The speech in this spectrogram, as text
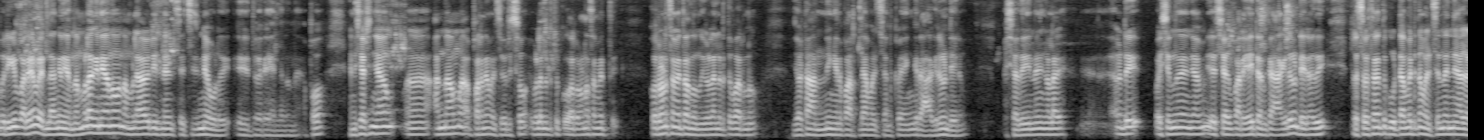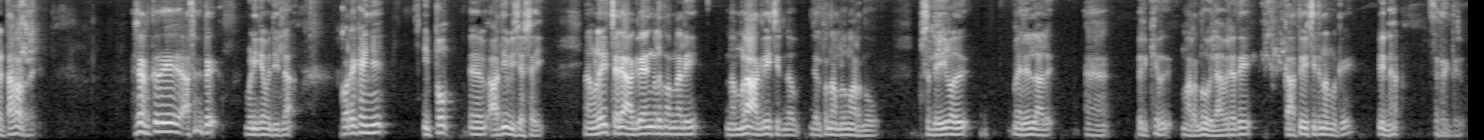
ഒരിക്കലും പറയാൻ പറ്റില്ല. അങ്ങനെയാണ് നമ്മളെങ്ങനെയാണോ നമ്മൾ ആ ഒരു ഇതിനനുസരിച്ച് തന്നെ അവൾ ഇതുവരെ അല്ലെന്ന് അപ്പോൾ അതിനുശേഷം ഞാൻ അന്നാമ പറഞ്ഞ വെച്ചു ഒരു ദിവസം ഇവളെ കൊറോണ സമയത്ത് കൊറോണ സമയത്താണ് തോന്നുന്നു. ഇവളെടുത്ത് പറഞ്ഞു ചേട്ടാ അന്ന് ഇങ്ങനെ പറഞ്ഞാൽ മതി എനിക്ക് ഭയങ്കര ആഗ്രഹം ഉണ്ടായിരുന്നു. പക്ഷെ അത് നിങ്ങളെ അതുകൊണ്ട് പക്ഷേ ഞാൻ വിചാരിച്ചാൽ പറയായിട്ട് എനിക്ക് ആഗ്രഹം ഉണ്ടായിരുന്നു. അത് പ്രസവ സമയത്ത് കൂട്ടാൻ പറ്റുന്ന മത്സ്യം തന്നെയാണ് കേട്ടാ പറഞ്ഞത്. പക്ഷെ എനിക്കത് ആ സമയത്ത് മേടിക്കാൻ പറ്റിയില്ല. കുറേ കഴിഞ്ഞ് ഇപ്പം ആദ്യ വിശേഷമായി നമ്മൾ ചില ആഗ്രഹങ്ങൾ എന്ന് പറഞ്ഞാൽ നമ്മൾ ആഗ്രഹിച്ചിട്ടുണ്ടാവും. ചിലപ്പോൾ നമ്മൾ മറന്നു പോകും പക്ഷെ ദൈവം അത് മേലുള്ള ആൾ ഒരിക്കലും മറന്നുപോകില്ല. അവരത് കാത്തു വെച്ചിട്ട് നമുക്ക് പിന്നെ സെലക്ട് തരും.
